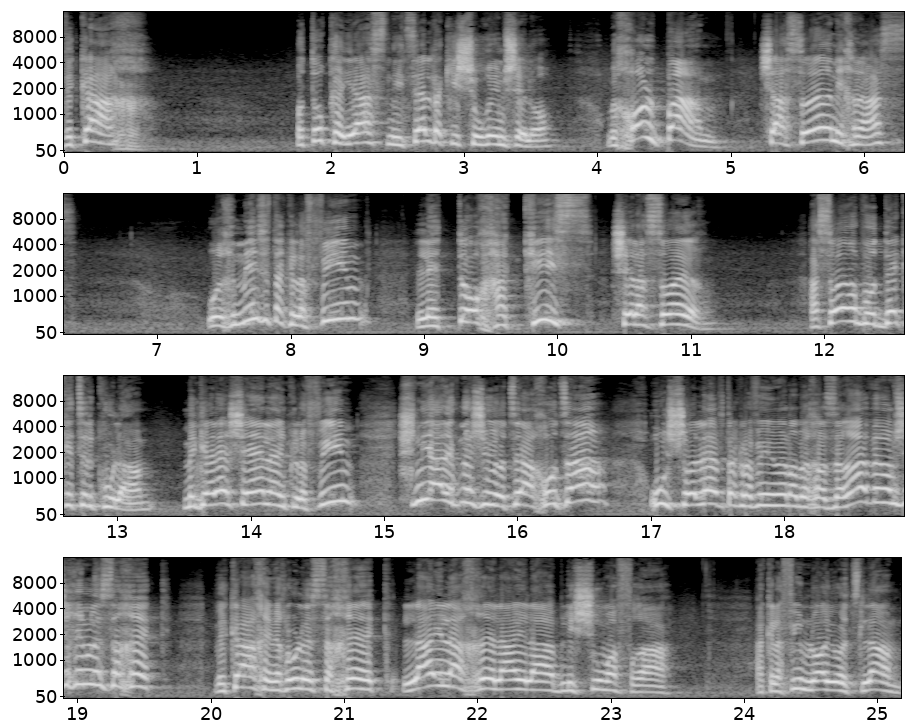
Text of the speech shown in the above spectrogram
וכך, אותו כייס ניצל את הכישורים שלו, ובכל פעם שהסוהר נכנס, הוא הכניס את הקלפים לתוך הכיס של הסוהר. הסוהר בודק אצל כולם, מגלה שאין להם קלפים, שנייה לפני שהוא יוצא החוצה, הוא שולף את הקלפים ממנו בחזרה וממשיכים לשחק. וכך הם יכלו לשחק לילה אחרי לילה בלי שום הפרעה. הקלפים לא היו אצלם,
